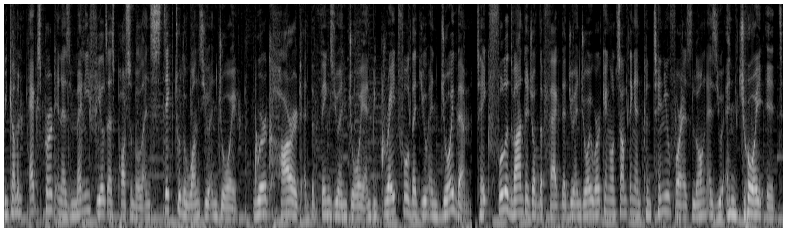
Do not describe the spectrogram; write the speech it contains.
become an expert in as many fields as possible and stick to the ones you enjoy. Work hard at the things you enjoy and be grateful that you enjoy them. Take full advantage of the fact that you enjoy working on something and continue for as long as you enjoy it.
